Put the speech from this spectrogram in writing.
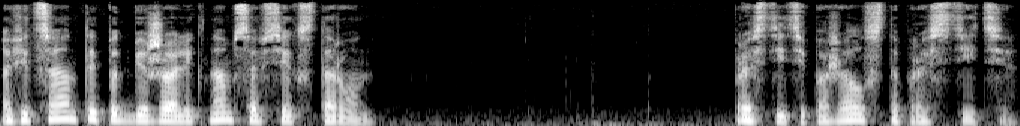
Официанты подбежали к нам со всех сторон. «Простите, пожалуйста, простите»,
